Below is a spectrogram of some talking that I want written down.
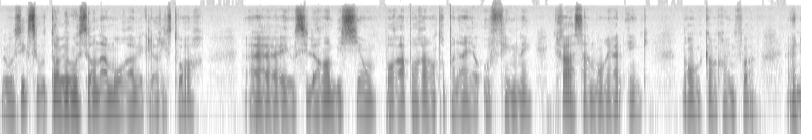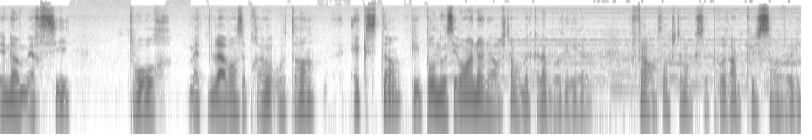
mais aussi que si vous tombez aussi en amour avec leur histoire. Et aussi leur ambition par rapport à l'entrepreneuriat au féminin grâce à Montréal Inc. Donc, encore une fois, un énorme merci pour mettre de l'avant ce programme autant excitant. Puis pour nous, c'est vraiment un honneur justement de collaborer euh, pour faire en sorte justement que ce programme puisse s'envoler,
